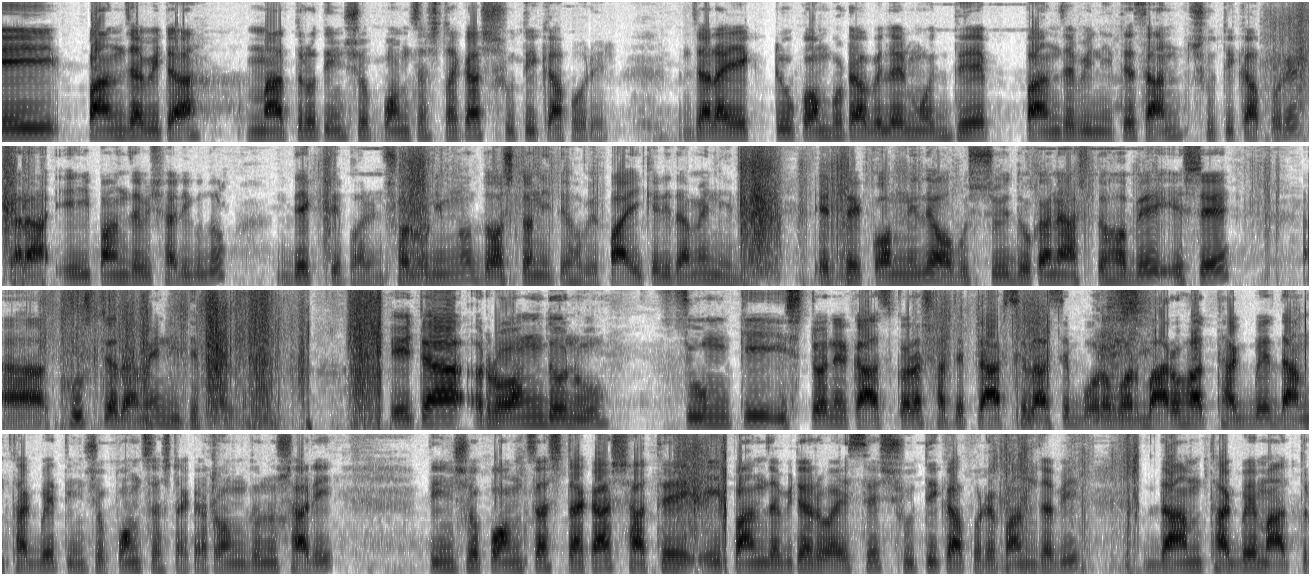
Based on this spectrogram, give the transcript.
এই পাঞ্জাবিটা মাত্র তিনশো পঞ্চাশ টাকা সুতি কাপড়ের। যারা একটু কমফোর্টেবলের মধ্যে পাঞ্জাবি নিতে চান সুতি কাপড়ের, তারা এই পাঞ্জাবি শাড়িগুলো দেখতে পারেন। সর্বনিম্ন দশটা নিতে হবে, পাইকারি দামে নিলে। এর থেকে কম নিলে অবশ্যই দোকানে আসতে হবে, এসে খুচরা দামে নিতে পারবেন। এটা রংধনু চুমকি, স্টোনের কাজ করা সাথে টার্সেল আছে বরাবর বারো হাত থাকবে, দাম থাকবে তিনশো পঞ্চাশ টাকা। রংধনু শাড়ি, তিনশো পঞ্চাশ টাকা। সাথে এই পাঞ্জাবিটা রয়েছে, সুতি কাপড়ের পাঞ্জাবি, দাম থাকবে মাত্র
